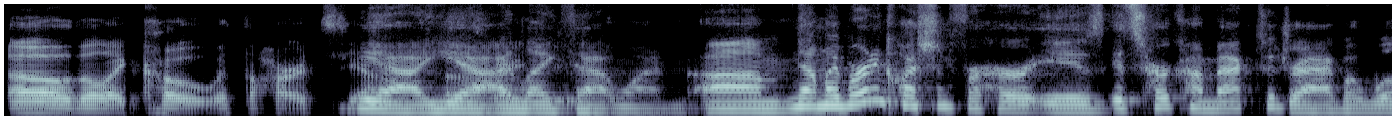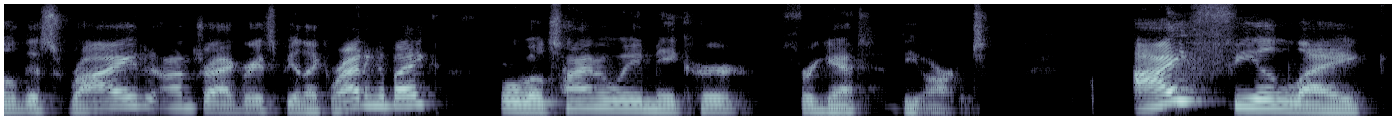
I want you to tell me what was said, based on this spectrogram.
Oh, the like coat with the hearts. Yeah, Yeah, yeah, I like that one. Um, now my burning question for her is: It's her comeback to drag, but will this ride on Drag Race be like riding a bike, or will time away make her forget the art? I feel like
